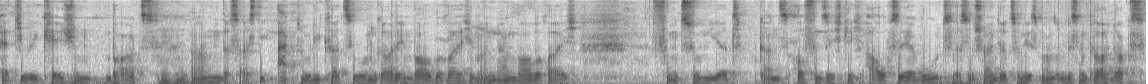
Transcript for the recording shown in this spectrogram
Adjudication Boards. Mhm. Ähm, das heißt, die Adjudikation gerade im Baubereich, im Anlagenbaubereich, funktioniert ganz offensichtlich auch sehr gut. Das erscheint ja zunächst mal so ein bisschen paradox.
